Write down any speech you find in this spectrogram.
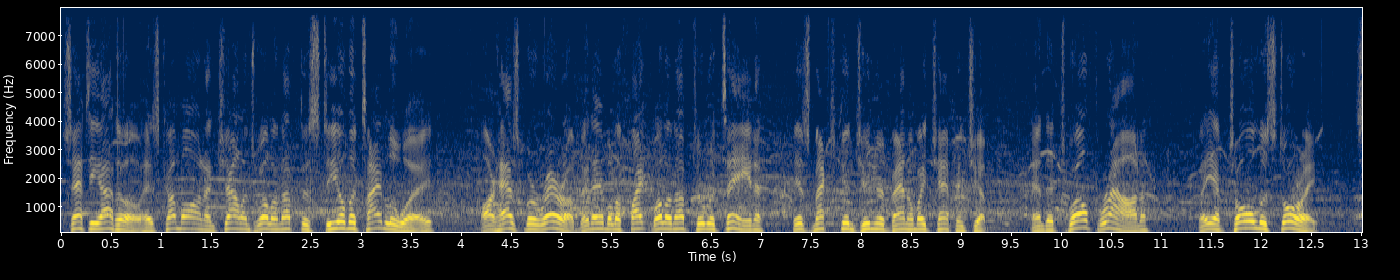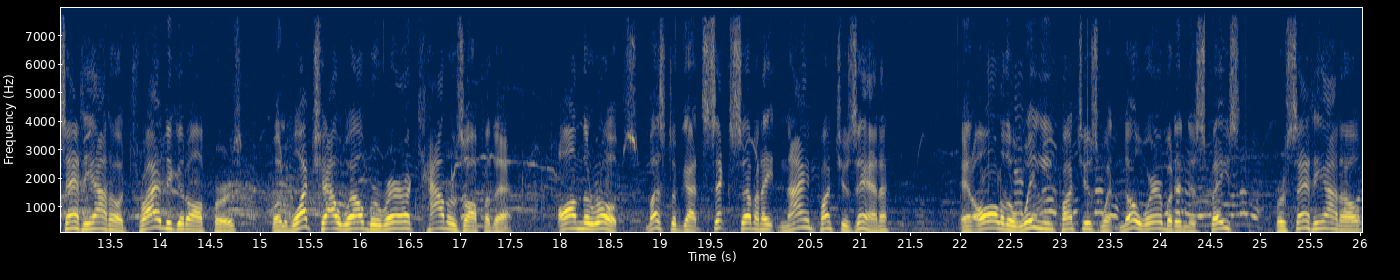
Santiago, has come on and challenged well enough to steal the title away, or has Barrera been able to fight well enough to retain his Mexican Junior Bantamweight Championship. And the 12th round, they have told the story. Santiago tried to get off first, but watch how well Barrera counters off of that. On the ropes, must have got six, seven, eight, nine punches in, and all of the winging punches went nowhere but into space for Santiago,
